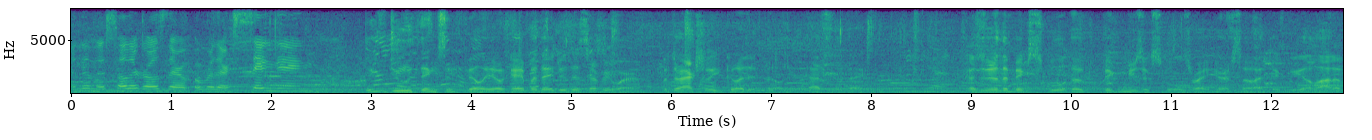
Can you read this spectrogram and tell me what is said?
And then this other girl's there over there singing. We do things in Philly, okay? But they do this everywhere. But they're actually good in Philly. That's the thing. Yeah. Isn't there the big school, the big music schools right here? So I think we get a lot of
